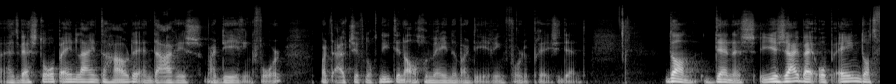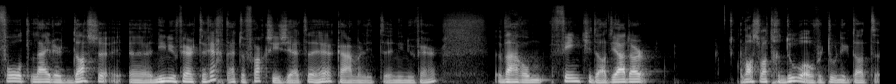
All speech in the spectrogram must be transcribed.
het Westen op één lijn te houden. En daar is waardering voor. Maar het uitzicht nog niet in algemene waardering voor de president. Dan, Dennis, je zei bij op 1 dat Volt-leider Dassen uh, Ninuver terecht uit de fractie zette, hè, Kamerlid uh, Ninuver. Waarom vind je dat? Ja, daar was wat gedoe over toen ik dat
